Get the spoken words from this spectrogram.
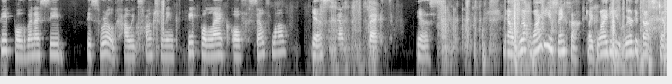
people when i see this world how it's functioning people lack of self-love yes self-respect yes now why do you think that like why do you where did that stem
